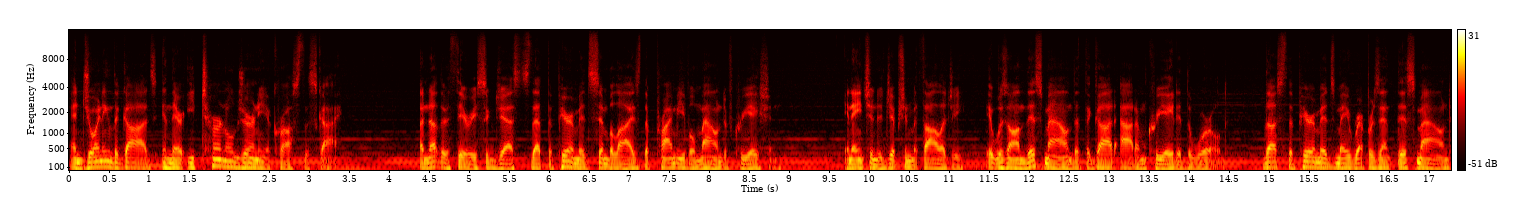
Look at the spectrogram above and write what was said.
and joining the gods in their eternal journey across the sky. Another theory suggests that the pyramids symbolize the primeval mound of creation. In ancient Egyptian mythology, it was on this mound that the god Atum created the world. Thus, the pyramids may represent this mound,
